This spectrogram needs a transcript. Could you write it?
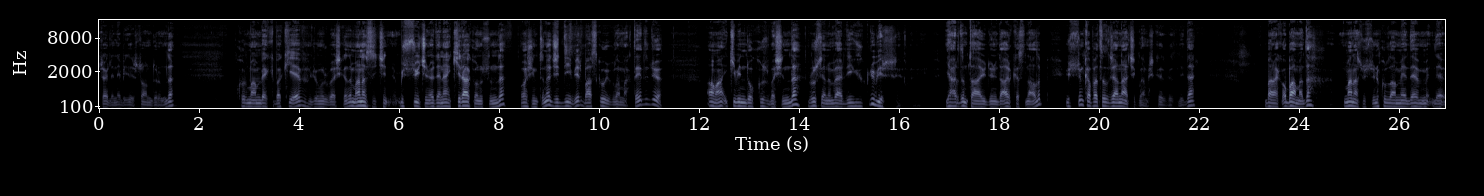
söylenebilir son durumda. Kurmanbek Bakiyev Cumhurbaşkanı Manas için üssü için ödenen kira konusunda Washington'a ciddi bir baskı uygulamaktaydı diyor. Ama 2009 başında Rusya'nın verdiği yüklü bir yardım taahhüdünü de arkasına alıp üssün kapatılacağını açıklamış Kırgız lider. Barack Obama da Manas üssünü kullanmaya dev, de,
